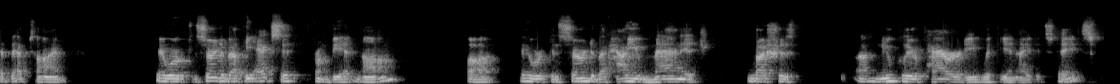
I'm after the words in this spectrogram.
at that time. They were concerned about the exit from Vietnam. Uh, they were concerned about how you manage Russia's uh, nuclear parity with the United States.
